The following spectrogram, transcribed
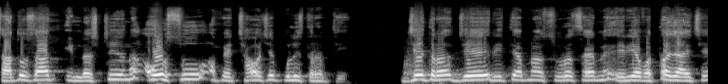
સાથોસાથ ઇન્ડસ્ટ્રીના ઓર શું અપેક્ષાઓ છે પોલીસ તરફથી? જે તરફ, જે રીતે આપણા સુરત શહેરના એરિયા વધતા જાય છે.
